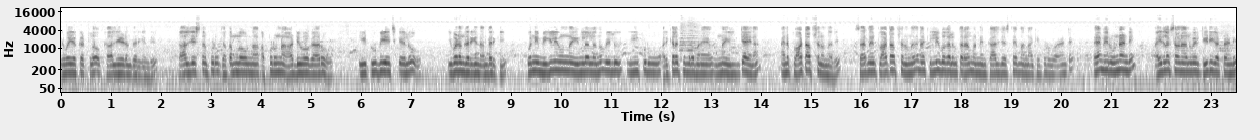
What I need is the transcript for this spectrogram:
ఇరవై ఒకటిలో కాల్ చేయడం జరిగింది. కాల్ చేసినప్పుడు గతంలో ఉన్న అప్పుడున్న ఆర్డీఓ గారు ఈ టూ బిహెచ్కేలు ఇవ్వడం జరిగింది అందరికీ. కొన్ని మిగిలి ఉన్న ఇండ్లను వీళ్ళు ఇప్పుడు అరికల చంద్రం అనే ఉన్న ఇంటి ఆయన ఆయన ప్లాట్ ఆప్షన్ ఉన్నది. సార్ నేను ప్లాట్ ఆప్షన్ ఉన్నది నాకు ఇల్లు ఇవ్వగలుగుతారా? మరి నేను కాల్ చేస్తే మరి నాకు ఇప్పుడు అంటే ఏ మీరు ఉండండి. ఐదు లక్షల నాలుగు వేలు టీడీ కట్టండి.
